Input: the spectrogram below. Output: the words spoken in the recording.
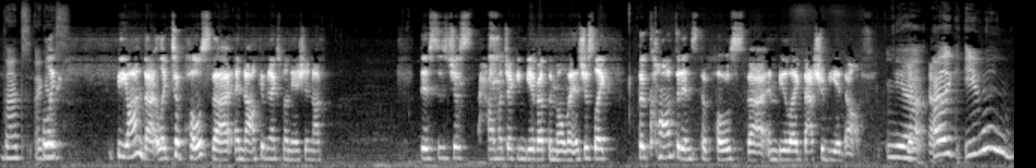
That's I guess like beyond that, like to post that and not give an explanation, not this is just how much I can give at the moment. It's just like the confidence to post that and be like that should be enough. yeah. yeah. I like even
